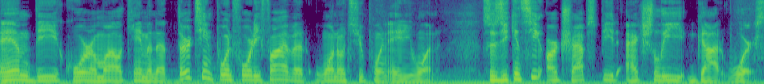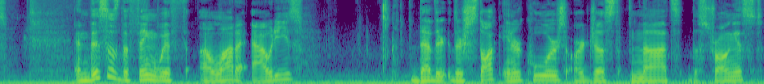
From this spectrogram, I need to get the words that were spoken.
and the quarter mile came in at 13.45 at 102.81. So as you can see, our trap speed actually got worse. And this is the thing with a lot of Audis, that their, their stock intercoolers are just not the strongest.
